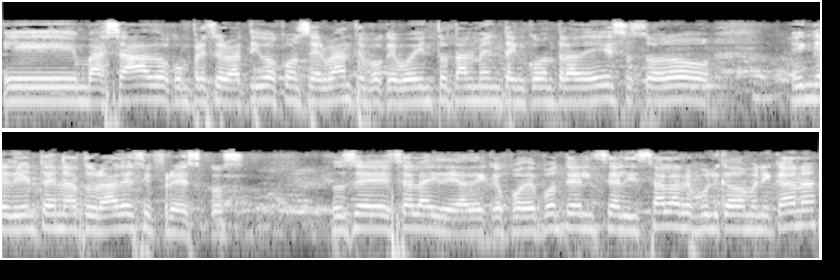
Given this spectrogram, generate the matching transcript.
eh, envasado con preservativos conservantes, porque voy totalmente en contra de eso, solo ingredientes naturales y frescos. Entonces esa es la idea, de que poder potencializar la República Dominicana,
